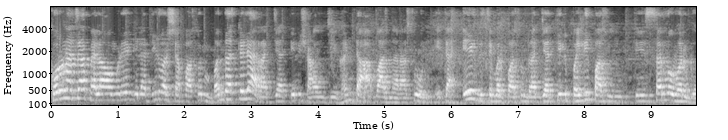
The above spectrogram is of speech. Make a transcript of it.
कोरोनाच्या फैलावामुळे गेल्या दीड वर्षापासून बंद असलेल्या राज्यातील शाळांची घंटा वाजणार असून येत्या एक डिसेंबरपासून राज्यातील पहिली पासूनचे सर्व वर्ग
